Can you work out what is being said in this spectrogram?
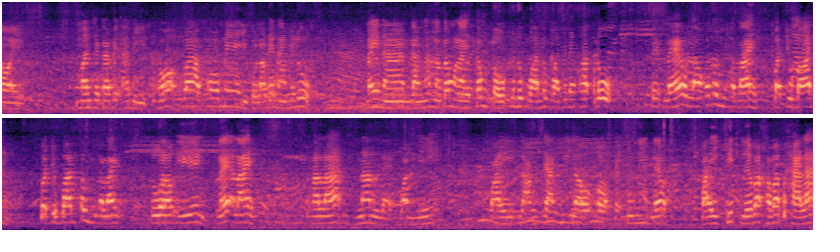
หน่อย มันจะกลายเป็นอดีต เพราะว่าพ่อแม่อยู่กับเราได้นานไหมลูก ไม่นานดังนั้นเราต้องอะไรต้องโตขึ้นทุกวันทุกวันใช่ไหมครับลูก เสร็จแล้วเราก็ต้องอยู่กับอะไร ปัจจุบัน ปัจจุบันต้องอยู่กับอะไร ตัวเราเองและอะไรภาระนั่นแหละวันนี้ ไปหลังจากที่เราออกจากซุ้มนี้แล้ว ไปคิดเลยว่าคำว่าภาระ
